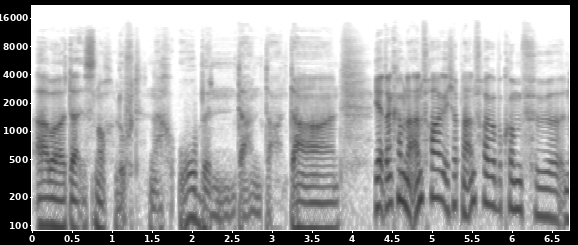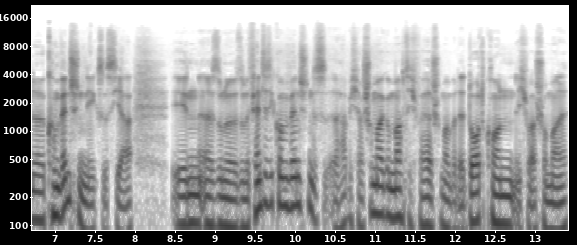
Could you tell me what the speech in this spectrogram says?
aber da ist noch Luft nach oben. Dann, dann, dann. Ja, dann kam eine Anfrage. Ich habe eine Anfrage bekommen für eine Convention nächstes Jahr in äh, so eine so eine Fantasy Convention. Das äh, habe ich ja schon mal gemacht. Ich war ja schon mal bei der DortCon. Ich war schon mal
